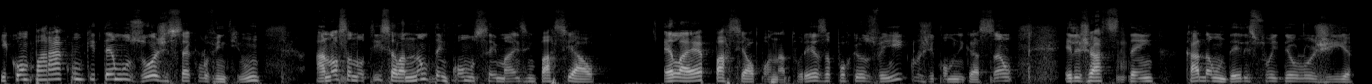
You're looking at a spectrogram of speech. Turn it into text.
e comparar com o que temos hoje, século XXI, a nossa notícia ela não tem como ser mais imparcial. Ela é parcial por natureza porque os veículos de comunicação, eles já têm cada um deles sua ideologia.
